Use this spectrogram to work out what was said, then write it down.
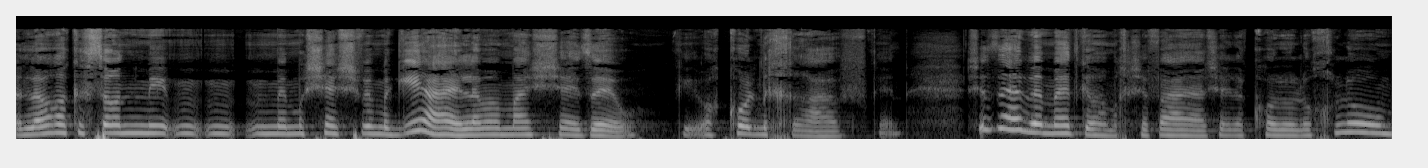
לא רק אסון ממשש ומגיע, אלא ממש זהו, כאילו הכל נחרב, כן? שזה באמת גם המחשבה של הכל או לא כלום,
